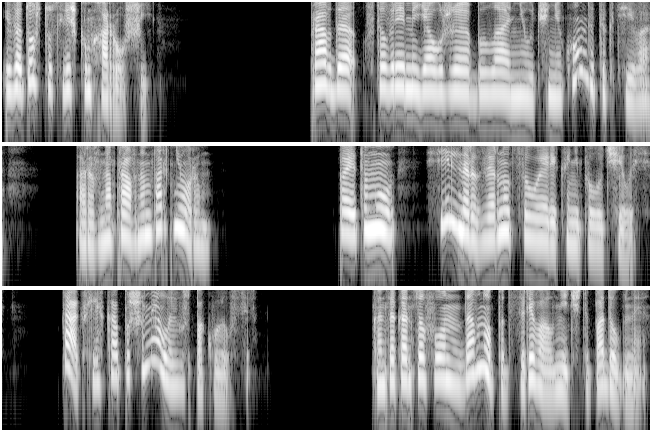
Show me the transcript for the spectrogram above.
и за то, что слишком хороший. Правда, в то время я уже была не учеником детектива, а равноправным партнером. Поэтому сильно развернуться у Эрика не получилось. Так, слегка пошумел и успокоился. В конце концов, он давно подозревал нечто подобное.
